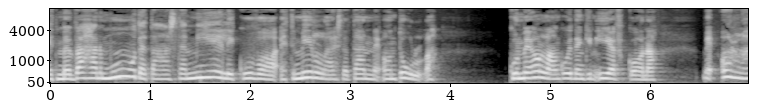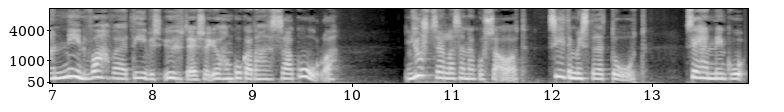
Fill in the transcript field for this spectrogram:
että me vähän muutetaan sitä mielikuvaa, että millaista tänne on tulla. Kun me ollaan kuitenkin IFKna, me ollaan niin vahva ja tiivis yhteisö, johon kuka tahansa saa kuulua. Just sellaisena kuin sä oot. Siitä, mistä sä tuut siihen, niin kuin,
